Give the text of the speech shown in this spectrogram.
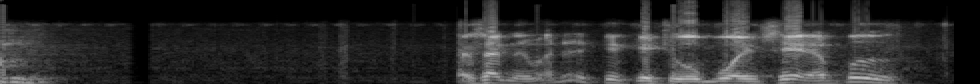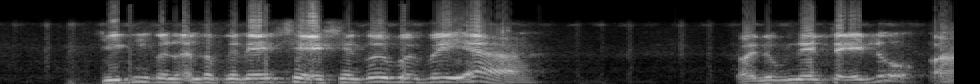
Kat sana, mana kes-kes ceroboh yang set apa? Sini kau nak hantar kedai action, action kau baik-baik lah. Kalau ada benda yang tak elok, ha.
